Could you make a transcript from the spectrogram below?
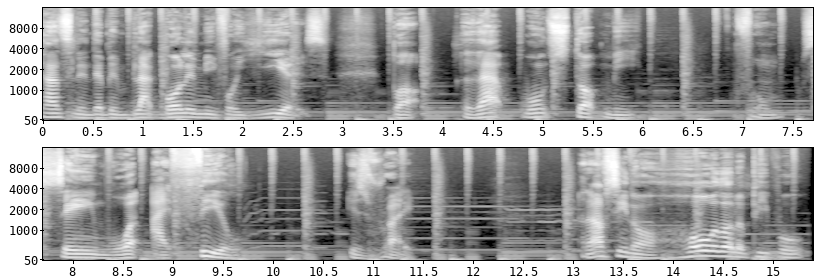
canceling, they've been blackballing me for years. But that won't stop me from saying what I feel is right. And I've seen a whole lot of people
